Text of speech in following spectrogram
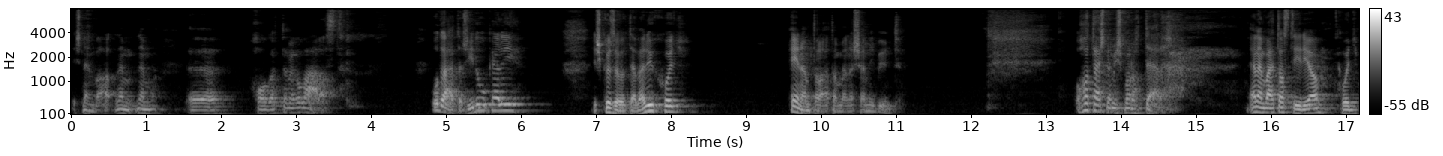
és nem, nem, nem ö, hallgatta meg a választ. Odaállt a zsidók elé, és közölte velük, hogy én nem találtam benne semmi bűnt. A hatás nem is maradt el. Ellen White azt írja, hogy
